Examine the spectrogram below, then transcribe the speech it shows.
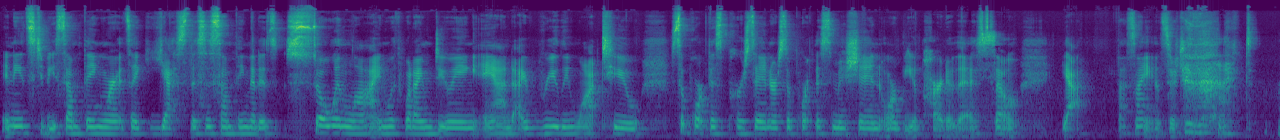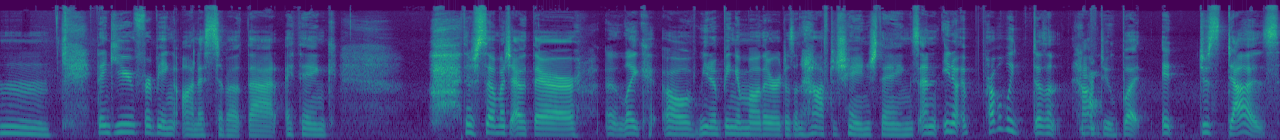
it needs to be something where it's like, yes, this is something that is so in line with what I'm doing, and I really want to support this person or support this mission or be a part of this. So, yeah, that's my answer to that. Mm. Thank you for being honest about that. I think there's so much out there uh, like oh you know being a mother doesn't have to change things and you know it probably doesn't have to but it just does.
